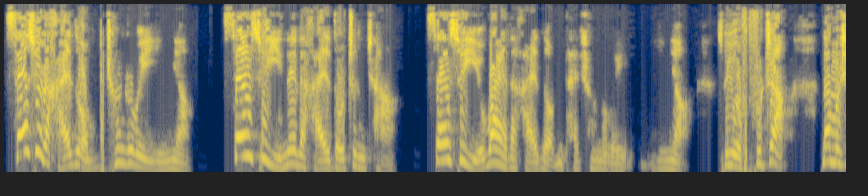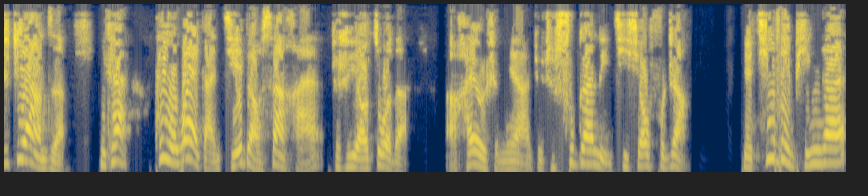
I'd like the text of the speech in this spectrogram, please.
三岁的孩子我们不称之为遗尿，三岁以内的孩子都正常，三岁以外的孩子我们才称之为遗尿。所以有腹胀，那么是这样子。你看他有外感，解表散寒，这是要做的啊。还有什么呀？就是疏肝理气、消腹胀，也清肺平肝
